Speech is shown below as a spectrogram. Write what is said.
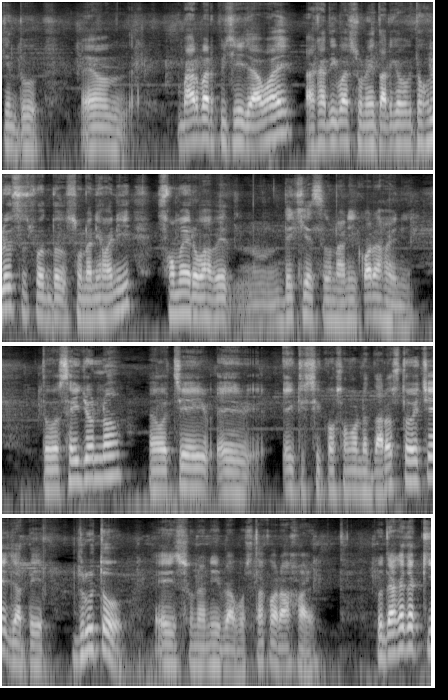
কিন্তু বারবার পিছিয়ে যাওয়া হয়। একাধিকবার শুনানি তালিকাভুক্ত হলেও শেষ পর্যন্ত শুনানি হয়নি। সময়ের অভাবে দেখিয়ে শুনানি করা হয়নি। তো সেই জন্য হচ্ছে একটি শিক্ষক সংগঠনের দ্বারস্থ হয়েছে যাতে দ্রুত এই শুনানির ব্যবস্থা করা হয়। তো দেখা যাক কী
